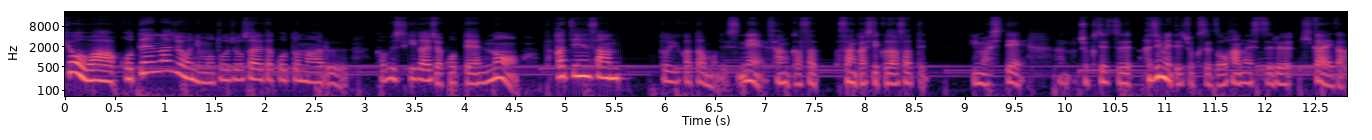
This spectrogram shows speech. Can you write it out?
今日は古典ラジオにも登場されたことのある株式会社古典の高知さんという方もですね参加さ参加してくださっていましてあの直接初めて直接お話しする機会が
